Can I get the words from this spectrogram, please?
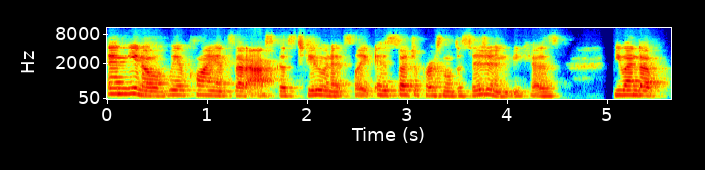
and you know, we have clients that ask us too, and it's like it's such a personal decision because you end up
